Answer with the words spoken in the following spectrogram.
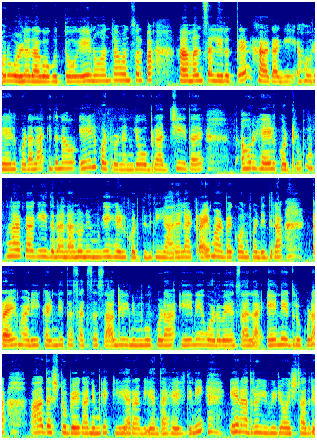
ಅವರು ಒಳ್ಳೇದಾಗೋಗುತ್ತೋ ಏನೋ ಅಂತ ಒಂದು ಸ್ವಲ್ಪ ಮನಸ್ಸಲ್ಲಿರುತ್ತೆ ಹಾಗಾಗಿ ಅವ್ರು ಹೇಳ್ಕೊಡಲ್ಲ. ಇದನ್ನು ಹೇಳ್ಕೊಟ್ರು ನನಗೆ ಒಬ್ಬರು ಅಜ್ಜಿ ಇದ್ದಾರೆ. ಅವ್ರು ಹೇಳಿಕೊಟ್ರು. ಹಾಗಾಗಿ ಇದನ್ನು ನಾನು ನಿಮಗೆ ಹೇಳ್ಕೊಡ್ತಿದ್ದೀನಿ. ಯಾರೆಲ್ಲ ಟ್ರೈ ಮಾಡಬೇಕು ಅಂದ್ಕೊಂಡಿದ್ದೀರಾ ಟ್ರೈ ಮಾಡಿ ಖಂಡಿತ ಸಕ್ಸಸ್ ಆಗಲಿ, ನಿಮಗೂ ಕೂಡ ಏನೇ ಒಡವೆ ಸಾಲ ಏನೇ ಇದ್ರೂ ಕೂಡ ಆದಷ್ಟು ಬೇಗ ನಿಮಗೆ ಕ್ಲಿಯರ್ ಆಗಲಿ ಅಂತ ಹೇಳ್ತೀನಿ. ಏನಾದರೂ ಈ ವಿಡಿಯೋ ಇಷ್ಟ ಆದರೆ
